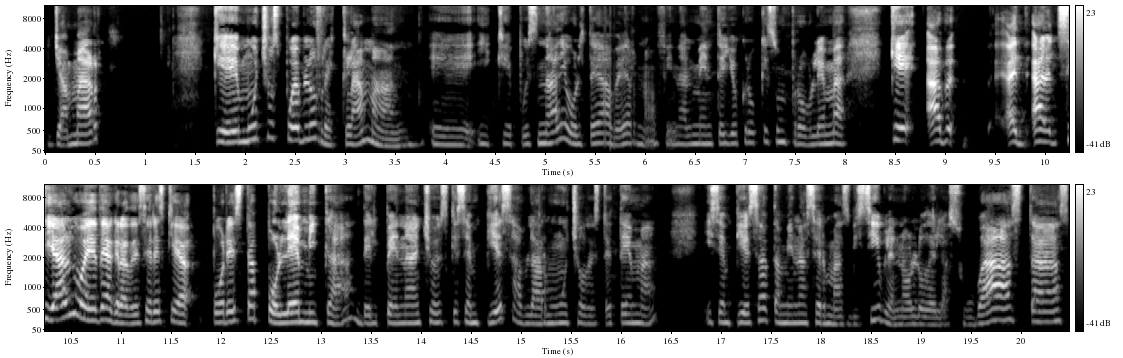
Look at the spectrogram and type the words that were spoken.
llamar, que muchos pueblos reclaman eh, y que pues nadie voltea a ver, ¿no? Finalmente yo creo que es un problema que si algo he de agradecer es que por esta polémica del penacho es que se empieza a hablar mucho de este tema y se empieza también a hacer más visible, ¿no? Lo de las subastas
